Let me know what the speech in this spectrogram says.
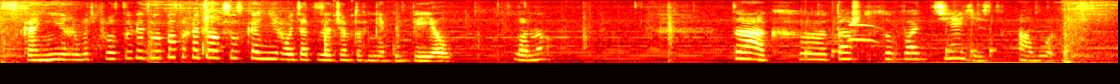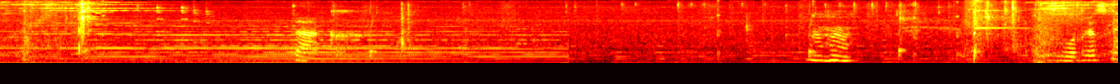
сканировать просто хотела, просто хотела все сканировать, а ты зачем-то мне купил. Ладно. Так, э, там что-то в воде есть. А, вот. Так. Угу. Водоросли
